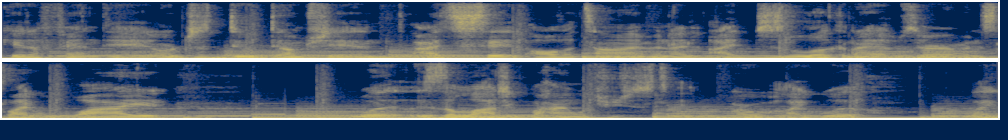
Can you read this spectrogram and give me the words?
get offended or just do dumb shit. And i sit all the time and I, I just look and i observe and it's like why what is the logic behind what you just did or like what like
